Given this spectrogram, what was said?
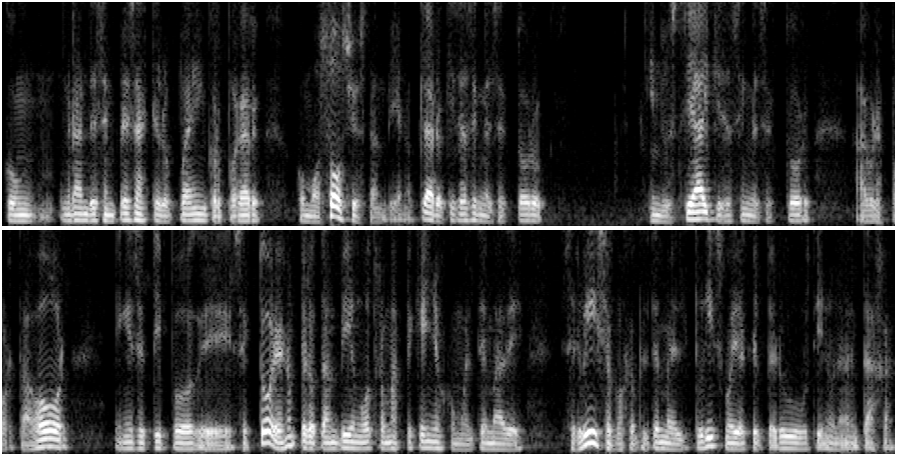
con grandes empresas que lo puedan incorporar como socios también. Claro, quizás en el sector industrial, quizás en el sector agroexportador, en ese tipo de sectores, ¿no? pero también otros más pequeños como el tema de servicios, por ejemplo, el tema del turismo, ya que el Perú tiene una ventaja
